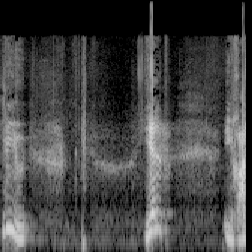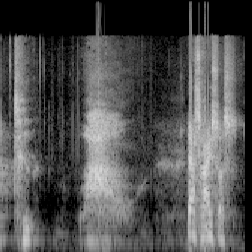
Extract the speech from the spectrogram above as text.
lige Hjælp i ret tid. Wow. Lad os rejse os.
